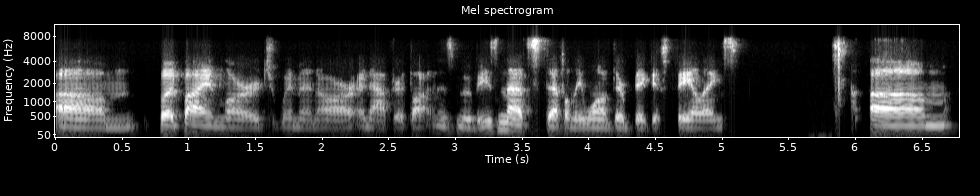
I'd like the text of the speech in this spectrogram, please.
Um, but by and large, women are an afterthought in his movies, and that's definitely one of their biggest failings. Um,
